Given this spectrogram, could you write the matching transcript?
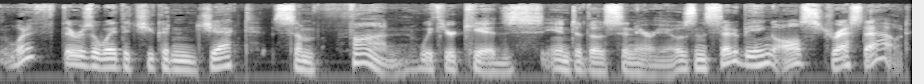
what if there was a way that you could inject some fun with your kids into those scenarios instead of being all stressed out?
